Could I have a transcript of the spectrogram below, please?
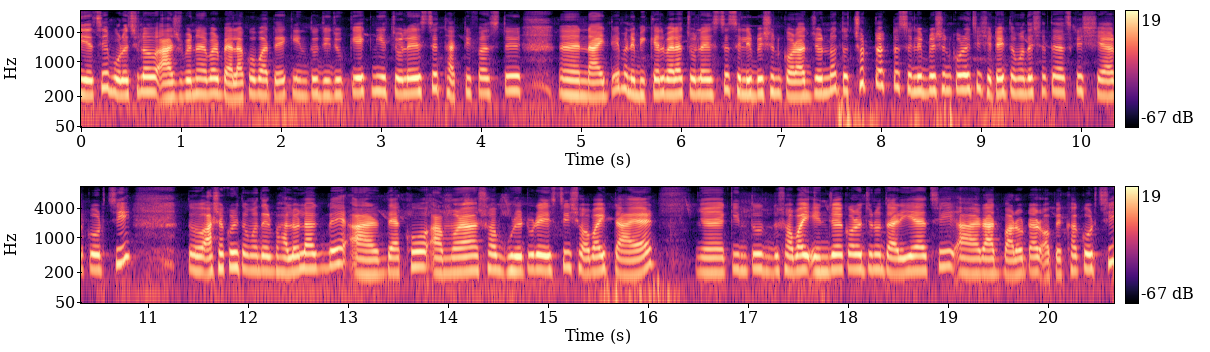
দিয়েছে। বলেছিল আসবে না এবার বেলাকোবাতে কিন্তু জিজু কেক নিয়ে চলে এসছে থার্টি ফার্স্টে নাইটে মানে বিকেলবেলা চলে এসছে সেলিব্রেশন করার জন্য। তো ছোট্ট একটা সেলিব্রেশন করেছি, সেটাই তোমাদের সাথে আজকে শেয়ার করছি। তো আশা করি তোমাদের ভালো লাগবে। আর দেখো আমরা সব ঘুরে টুরে এসেছি, সবাই টায়ার্ড কিন্তু সবাই এনজয় করার জন্য দাঁড়িয়ে আছি আর রাত বারোটার অপেক্ষা করছি।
